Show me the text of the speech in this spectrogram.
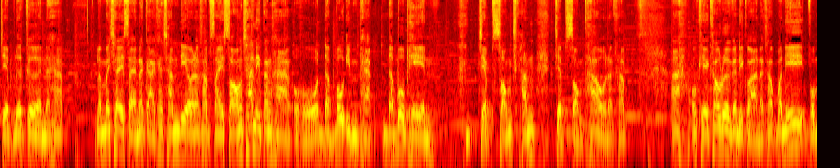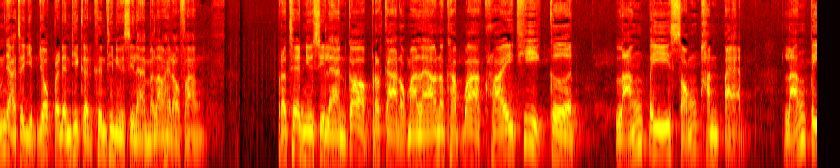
เจ็บเหลือเกินนะฮะแล้วไม่ใช่ใส่หน้ากากแค่ชั้นเดียวนะครับ ใส่สองชั้นอีกต่างหาก โอ้โห double impact double pain เจ็บสองชั้น เจ็บสองเท่านะครับอะโอเค เข้าเรื่องกันดีกว่านะครับ วันนี้ผมอยากจะหยิบยกประเด็นที่เกิดขึ้นที่นิวซีแลนด์มาเล่าให้เราฟัง ประเทศนิวซีแลนด์ก็ประกาศออกมาแล้วนะครับว่าใครที่เกิดหลังปี 2008 หลังปี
